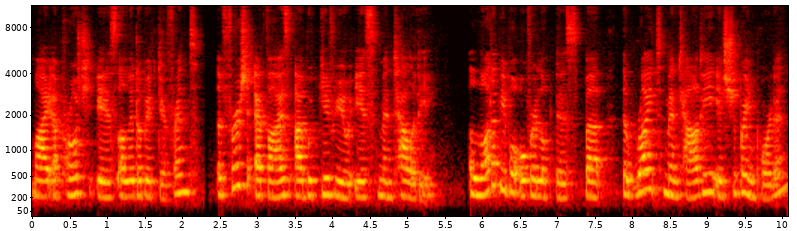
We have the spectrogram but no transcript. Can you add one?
My approach is a little bit different. The first advice I would give you is mentality. A lot of people overlook this, but the right mentality is super important.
